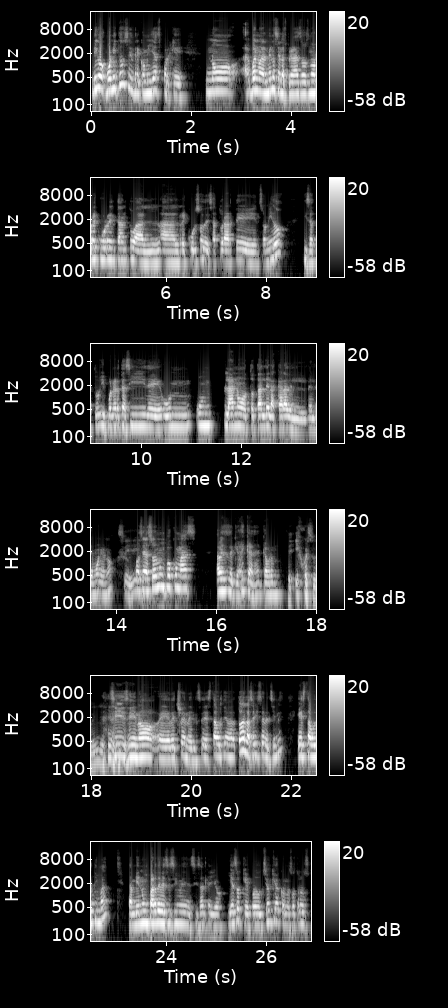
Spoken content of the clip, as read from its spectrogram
Digo, bonitos entre comillas porque no, bueno, al menos en las primeras dos no recurren tanto al, recurso de saturarte en sonido y, y ponerte así de un, plano total de la cara del, demonio, ¿no? Sí. O sea, son un poco más, a veces de que, ay, cabrón. hijo de su Sí, sí, no, eh, de hecho, en el, esta última, todas las he visto en el cine, esta última, también un par de veces sí me sí salte yo. Y eso que producción que iba con nosotros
